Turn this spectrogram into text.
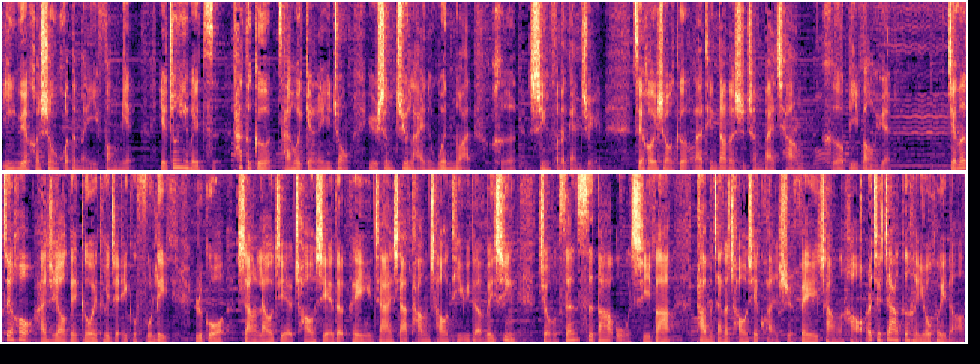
音乐和生活的每一方面。也正因为此，他的歌才会给人一种与生俱来的温暖和幸福的感觉。最后一首歌来听到的是陈百强《何必抱怨》。节目最后还是要给各位推荐一个福利，如果想了解潮鞋的，可以加一下唐朝体育的微信九三四八五七八，他们家的潮鞋款式非常好，而且价格很优惠的。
